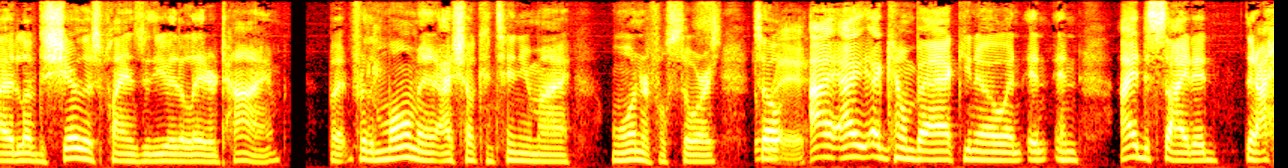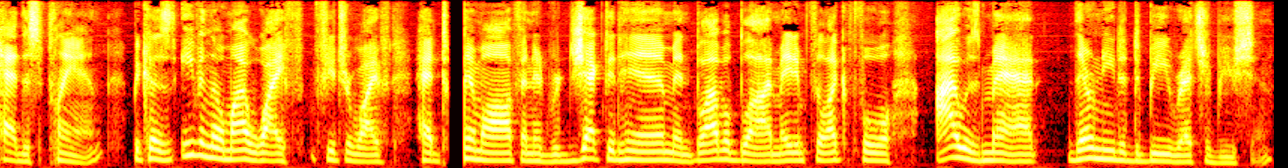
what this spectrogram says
I'd love to share those plans with you at a later time. But for the moment, I shall continue my Wonderful story. So I, I, I come back, you know, and, and, and I decided that I had this plan because even though my wife, future wife, had told him off and had rejected him and blah, blah, blah, and made him feel like a fool, I was mad. There needed to be retribution.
